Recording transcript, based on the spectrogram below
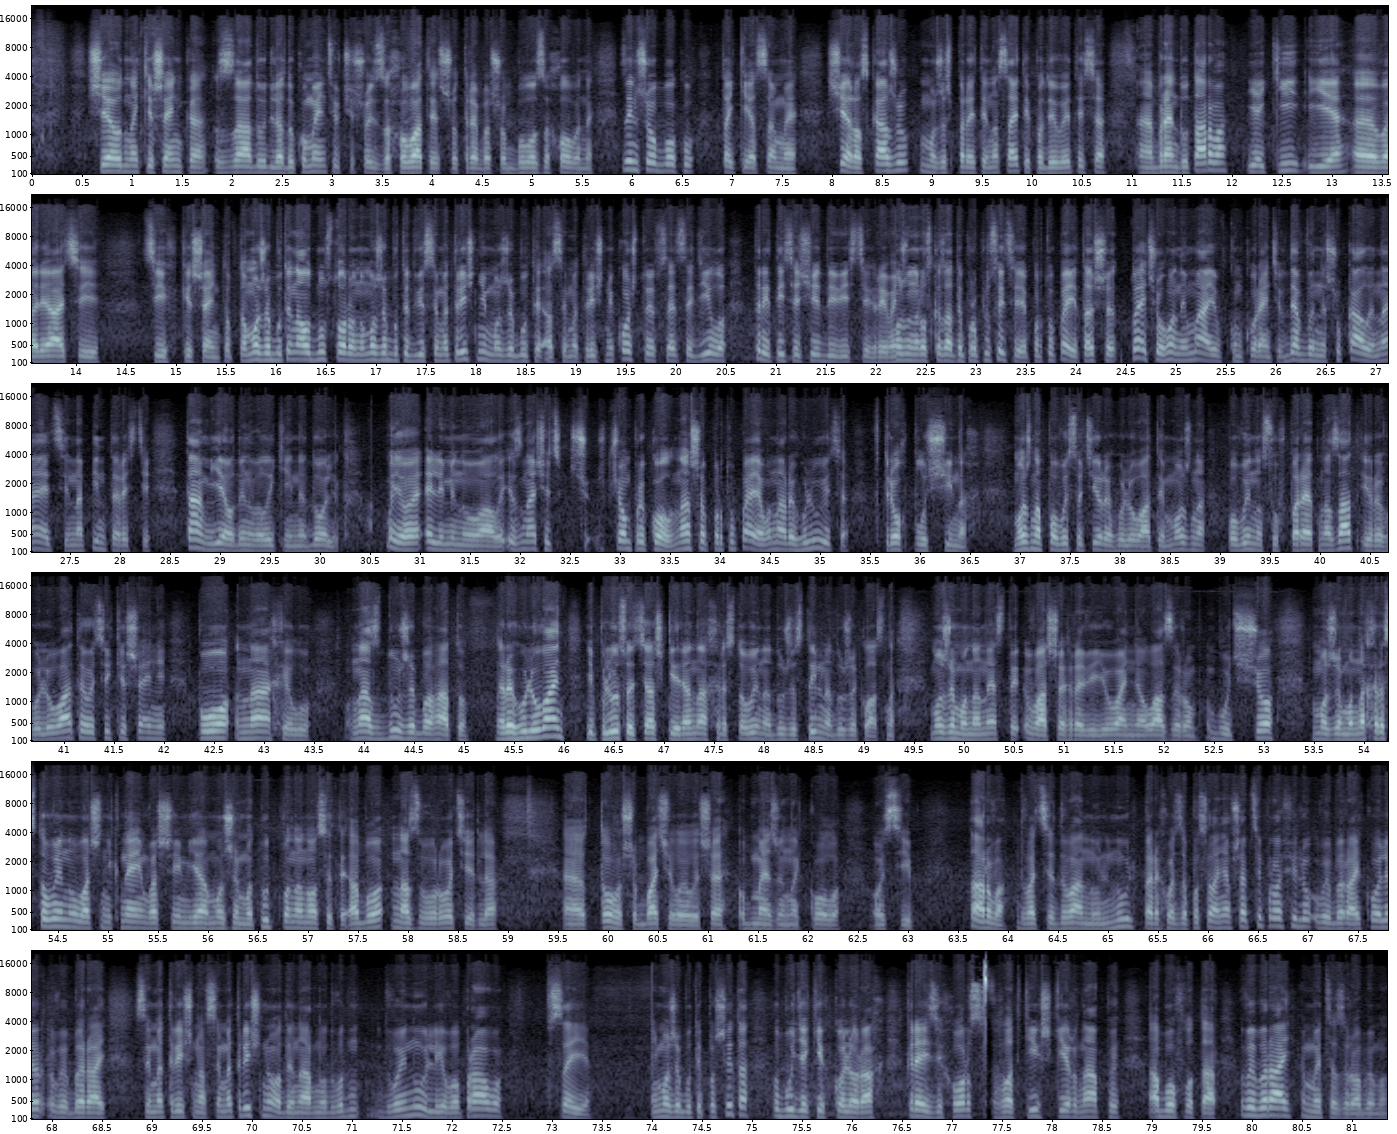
Ще одна кишенька ззаду для документів чи щось заховати, що треба, щоб було заховане. З іншого боку, таке саме. Ще раз кажу, можеш перейти на сайт і подивитися е, бренду Tarva, які є е, варіації цих кишень. Тобто може бути на одну сторону, може бути дві симетричні, може бути асиметричні. Коштує все це діло 3200 гривень. Можна розказати про плюси цієї портупеї, те, що те, чого немає в конкурентів, де б ви не шукали на Еці, на Пінтересті, там є один великий недолік. Ми його елімінували. І значить, в чому прикол? Наша портупея вона регулюється в трьох площинах. Можна по висоті регулювати, можна по виносу вперед-назад і регулювати оці кишені по нахилу. У нас дуже багато регулювань, і плюс оця шкіряна хрестовина дуже стильна, дуже класна. Можемо нанести ваше гравіювання лазером будь-що. Можемо на хрестовину ваш нікнейм, ваше ім'я, можемо тут понаносити або на звороті для того, щоб бачили лише обмежене коло осіб. Тарва 2200. Переходь за посиланням в шапці профілю, вибирай колір, вибирай симетричну, асиметричну, одинарну, двойну, ліво-право. Все є. Може бути пошита у будь-яких кольорах: Crazy Horse, гладких шкір, напи або флотар. Вибирай, ми це зробимо.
